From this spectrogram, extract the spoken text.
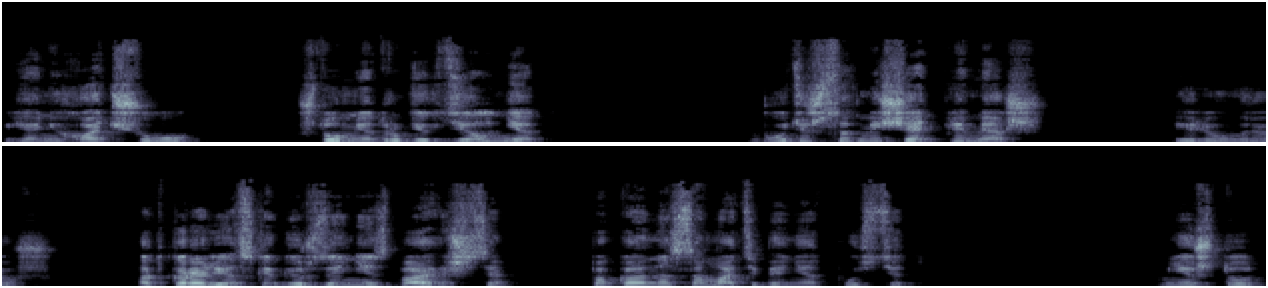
Я не хочу. Что, у меня других дел нет? Будешь совмещать, племяш, или умрешь. От королевской гюрзы не избавишься, пока она сама тебя не отпустит. Мне что,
